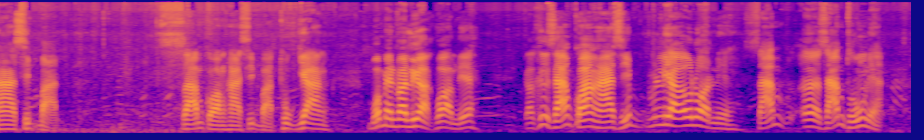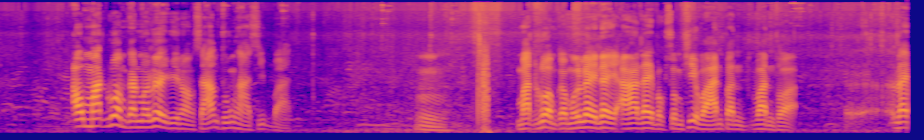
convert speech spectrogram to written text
ห้าสิบบาท สามกล่องห้าสิบบาททุกอย่างบ่แม่นว่าเลือกพร้อมเด้ก็คือสามกล่องห้าสิบเรียกเอารถนี่สามเออสามถุงเนี่ย เอามัดร่วมกันมาเลยพี่น้องสามถุงห้าสิบบาท อืมมัดร่วมกันมาเลยได้อาได้บักสมชีหวานปันวันเถอะเอ่อได้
